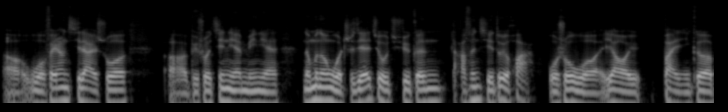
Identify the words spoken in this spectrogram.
呃，我非常期待说。呃，比如说今年、明年，能不能我直接就去跟达芬奇对话？我说我要办一个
